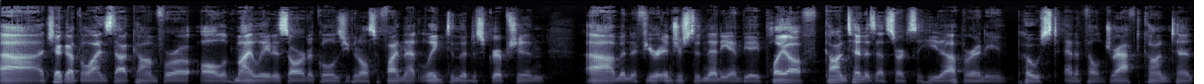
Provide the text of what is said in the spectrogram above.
Uh, check out TheLines.com for all of my latest articles. You can also find that linked in the description. Um, and if you're interested in any NBA playoff content as that starts to heat up or any post NFL draft content,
